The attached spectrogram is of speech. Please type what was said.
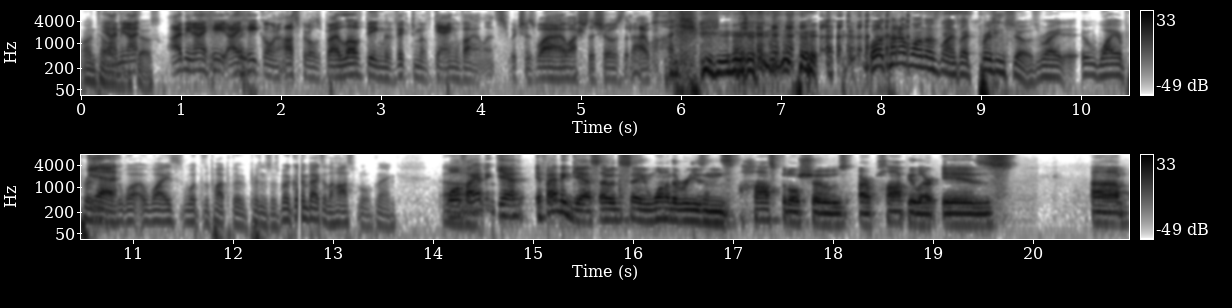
on Yeah, I mean, I, shows? I mean, I hate, I hate going to hospitals, but I love being the victim of gang violence, which is why I watch the shows that I watch. well, kind of along those lines, like prison shows, right? Why are prisons? Yeah. Why, why is what's the popular prison shows? But going back to the hospital thing, Well, if I had to guess, if I had to guess, I would say one of the reasons hospital shows are popular is um,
